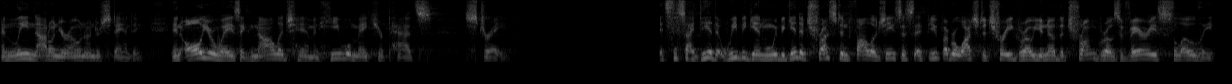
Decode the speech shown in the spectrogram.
and lean not on your own understanding. In all your ways, acknowledge him, and he will make your paths straight. It's this idea that we begin, when we begin to trust and follow Jesus, if you've ever watched a tree grow, you know the trunk grows very slowly,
